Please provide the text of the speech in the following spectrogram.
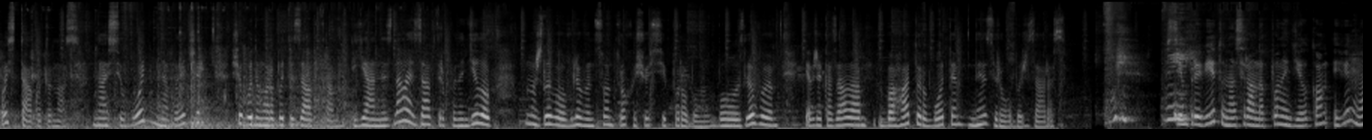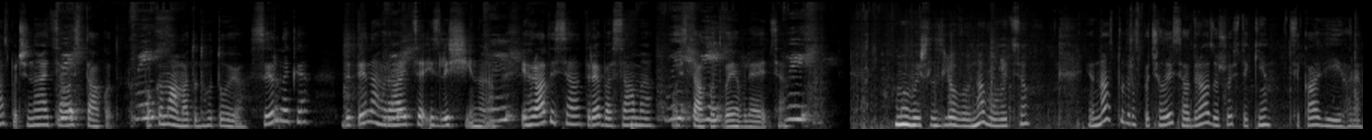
Ось так от у нас на сьогодні, на вечір. Що будемо робити завтра? Я не знаю. Завтра понеділок, можливо, в Льовенсон трохи щось і поробимо. Бо з Льовою, я вже казала, багато роботи не зробиш зараз. Всім привіт! У нас ранок понеділка, і він у нас починається ось так. от. Поки мама тут готує сирники, дитина грається із ліщиною. І гратися треба саме ось так, от виявляється. Ми вийшли з Льовою на вулицю, і у нас тут розпочалися одразу щось такі цікаві ігри.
